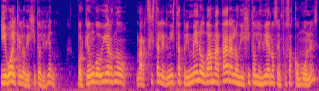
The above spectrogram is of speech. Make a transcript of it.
Igual que los viejitos lesbianos. Porque un gobierno marxista-leninista primero va a matar a los viejitos lesbianos en fosas comunes,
